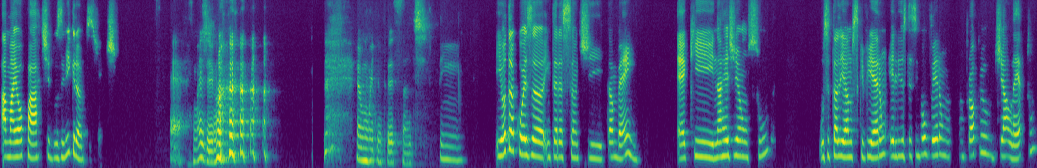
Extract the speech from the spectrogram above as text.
a maior parte dos imigrantes, gente. É, imagino. É muito interessante. Sim. E outra coisa interessante também é que na região sul, os italianos que vieram, eles desenvolveram um próprio dialeto.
